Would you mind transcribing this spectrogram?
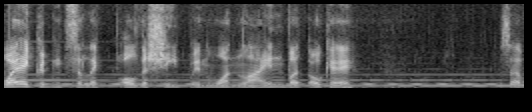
Why I couldn't select all the sheep in one line, but okay. What's up?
